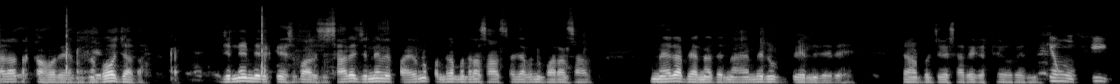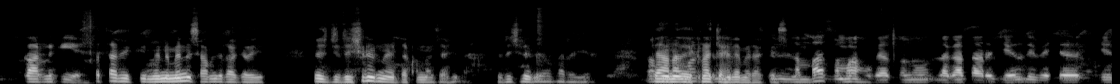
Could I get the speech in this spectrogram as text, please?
ਸਾਰਾ ਧੱਕਾ ਹੋ ਰਿਹਾ ਮੇਰੇ ਨਾਲ ਬਹੁਤ ਜ਼ਿਆਦਾ। ਜਿੰਨੇ ਮੇਰੇ ਕੇਸ ਪਾਲ ਸੀ ਸਾਰੇ ਜਿੰਨੇ ਵੀ ਪਾਏ ਉਹਨੂੰ 15 15 ਸਾਲ ਸਜ਼ਾ ਮੈਨੂੰ 12 ਸਾਲ। ਮੇਰਾ ਬਿਆਨਾ ਤੇ ਨਾ ਹੈ ਮੈਨੂੰ ਬੇਲ ਨਹੀਂ ਦੇ ਰਹੇ। ਜਾਣ ਬੁੱਝ ਕੇ ਸਾਰੇ ਇਕੱਠੇ ਹੋ ਰਹੇ ਨੇ। ਕਿਉਂ? ਕੀ ਕਾਰਨ ਕੀ ਹੈ? ਪਤਾ ਨਹੀਂ ਕਿ ਮੈਨੂੰ ਮੈਨੂੰ ਸਮਝ ਲੱਗ ਰਹੀ ਵੀ ਜੁਡੀਸ਼ਰੀ ਨੂੰ ਇਦਾਂ ਕਰਨਾ ਚਾਹੀਦਾ। ਜੁਡੀਸ਼ਰੀ ਵੀ ਉਹ ਕਰ ਰਹੀ ਹੈ। ਧਿਆਨ ਨਾਲ ਦੇਖਣਾ ਚਾਹੀਦਾ ਮੇਰਾ ਕੇਸ ਲੰਬਾ ਸਮਾਂ ਹੋ ਗਿਆ ਤੁਹਾਨੂੰ ਲਗਾਤਾਰ ਜੇਲ੍ਹ ਦੇ ਵਿੱਚ। ਜੇ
